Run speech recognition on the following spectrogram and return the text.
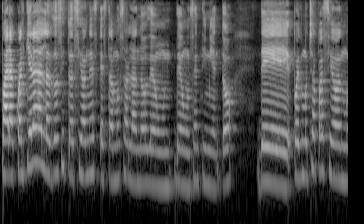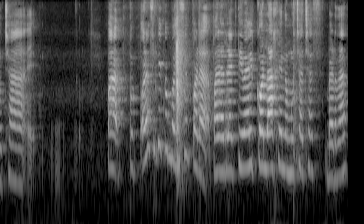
para cualquiera de las dos situaciones estamos hablando de un, de un sentimiento de pues mucha pasión, mucha... Eh, ahora sí que como dicen, para, para reactivar el colágeno, muchachas, ¿verdad?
